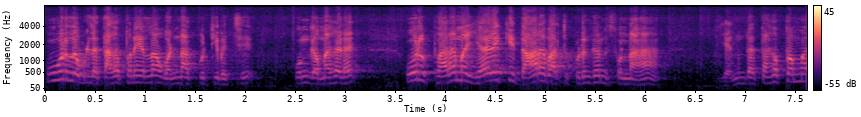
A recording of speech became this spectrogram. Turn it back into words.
ஊர்ல உள்ள தகப்பனை எல்லாம் ஒன்னா கூட்டி வச்சு உங்க மகளை ஒரு பரம ஏழைக்கு தார வார்த்து கொடுங்கன்னு சொன்னா எந்த தகப்பம்மா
